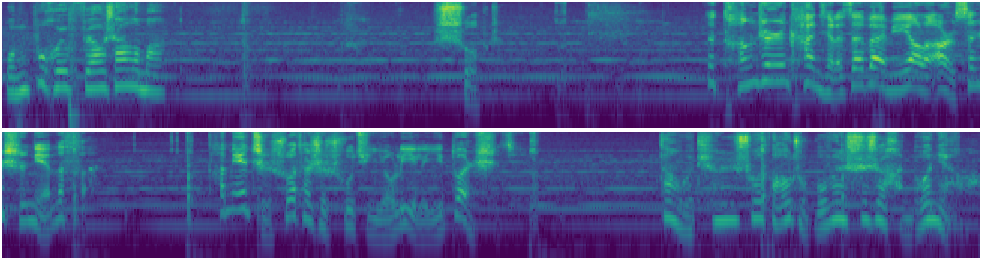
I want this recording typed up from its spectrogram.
我们不回扶摇山了吗？说不准。那唐真人看起来在外面要了二三十年的饭，他们也只说他是出去游历了一段时间。但我听人说岛主不问世事很多年了，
